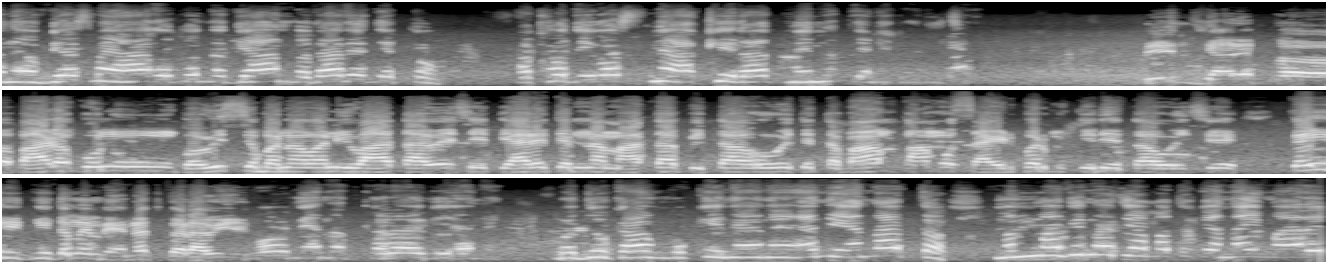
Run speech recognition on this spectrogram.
અને અભ્યાસમાં હાલ હતો ધ્યાન વધારે દેતો. આખો દિવસ ને આખી રાત મહેનત એની બેન જ્યારે બાળકોનું ભવિષ્ય બનાવવાની વાત આવે છે ત્યારે તેમના માતા પિતા હોય તે તમામ કામો સાઈડ પર મૂકી દેતા હોય છે. કઈ રીતની તમે મહેનત કરાવી? બહુ મહેનત કરાવી અને બધું કામ મૂકીને અને અને એના તો મનમાંથી નથી આમ હતું કે નહીં મારે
